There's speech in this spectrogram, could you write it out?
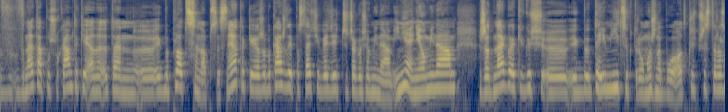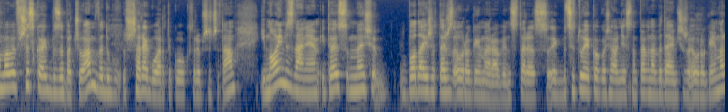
w w neta poszukałam taki e, ten, e, jakby plot synopsys, nie? Takiego, żeby każdej postaci wiedzieć, czy czegoś ominęłam. I nie, nie ominęłam żadnego jakiegoś e, jakby tajemnicy, którą można było odkryć przez te rozmowy. Wszystko jakby zobaczyłam według szeregu artykułów, które przeczytałam. I moim zdaniem, i to jest myśl bodajże też z Eurogamera, więc teraz jakby cytuję kogoś, ale nie jestem pewna, wydaje mi się, że Eurogamer,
